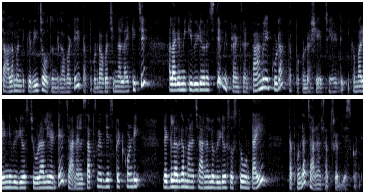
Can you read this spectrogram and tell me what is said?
చాలామందికి రీచ్ అవుతుంది కాబట్టి తప్పకుండా ఒక చిన్న లైక్ ఇచ్చి అలాగే మీకు ఈ వీడియో నచ్చితే మీ ఫ్రెండ్స్ అండ్ ఫ్యామిలీకి కూడా తప్పకుండా షేర్ చేయండి. ఇక మరిన్ని వీడియోస్ చూడాలి అంటే ఛానల్ని సబ్స్క్రైబ్ చేసి పెట్టుకోండి. రెగ్యులర్గా మన ఛానల్లో వీడియోస్ వస్తూ ఉంటాయి. తప్పకుండా ఛానల్ సబ్స్క్రైబ్ చేసుకోండి.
